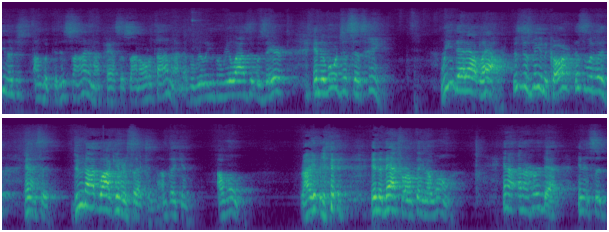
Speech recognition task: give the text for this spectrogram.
you know, just I looked at this sign and I pass this sign all the time and I never really even realized it was there. And the Lord just says, Hey, read that out loud. This is just me in the car. This is what it is. And I said, Do not block intersection. I'm thinking, I won't. Right? in the natural, I'm thinking I won't. And I, and I heard that and it said,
